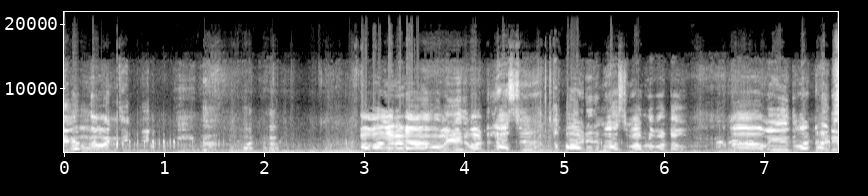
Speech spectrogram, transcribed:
എങ്ങനെ അവ അങ്ങനെടാ അവ ഏത് പാട്ട് ലാസ്റ്റ് പാടി ലാസ്റ്റ് മാപ്പിള പാട്ടാവും. അവ ഏത് പാട്ടാടി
